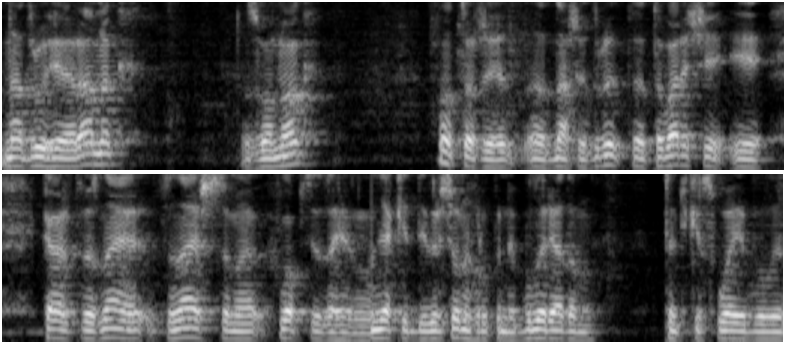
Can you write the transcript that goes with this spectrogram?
на другий ранок дзвонок. Ну, теж наші друзі, товариші, і кажуть, ви знаєте, знаєш, саме хлопці загинули. Ніякі диверсійні групи не були рядом, то тільки свої були.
